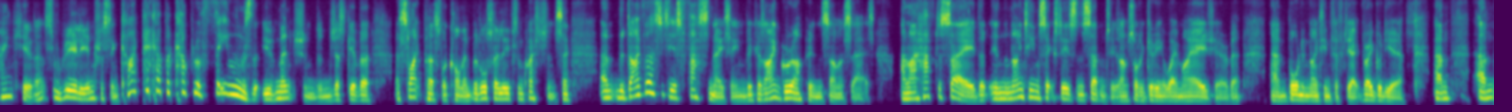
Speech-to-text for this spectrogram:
Thank you. That's really interesting. Can I pick up a couple of themes that you've mentioned and just give a, a slight personal comment, but also leave some questions? So, um, the diversity is fascinating because I grew up in Somerset and I have to say that in the 1960s and 70s, I'm sort of giving away my age here a bit, um, born in 1958, very good year, um, um,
